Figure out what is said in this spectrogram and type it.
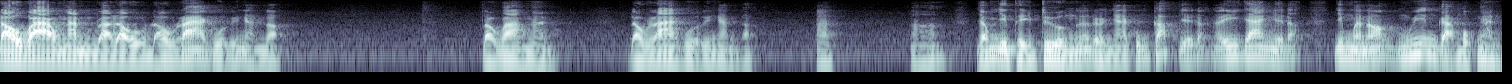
đầu vào ngành và đầu đầu ra của cái ngành đó. Đầu vào ngành đầu ra của cái ngành đó. À, đó. giống như thị trường đó, rồi nhà cung cấp vậy đó nó y chang vậy đó. Nhưng mà nó nguyên cả một ngành.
